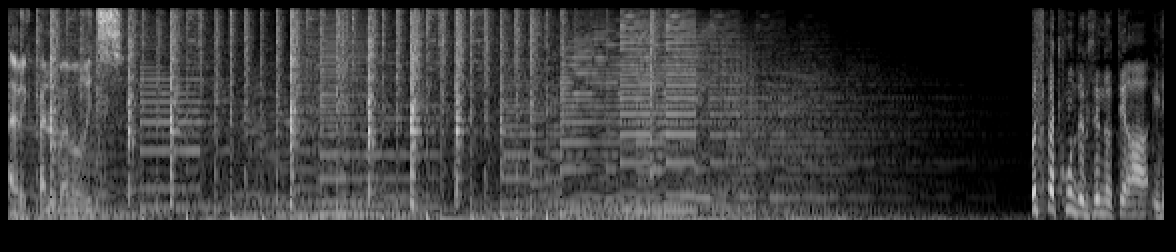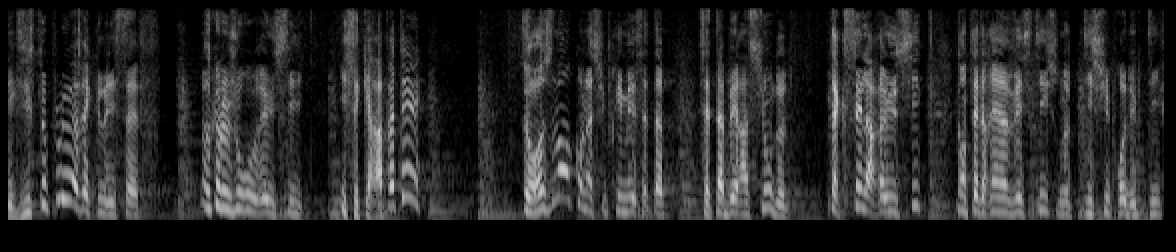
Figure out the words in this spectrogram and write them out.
avec Paloma Moritz. Votre patron de Xenoterra, il n'existe plus avec l'ISF. Parce que le jour où il réussit, il s'est carapaté. Heureusement qu'on a supprimé cette aberration de taxer la réussite quand elle réinvestit sur notre tissu productif.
